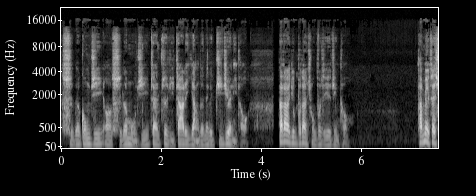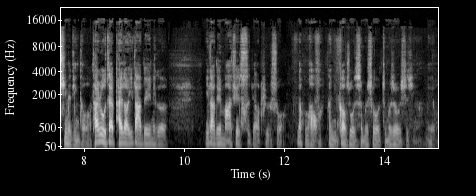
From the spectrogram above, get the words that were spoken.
死的公鸡哦，死的母鸡在自己家里养的那个鸡圈里头，他大概就不断重复这些镜头。他没有再新的镜头。他如果再拍到一大堆那个一大堆麻雀死掉，比如说，那很好啊。那你告诉我什么时候什么时候的事情啊？没有啊。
